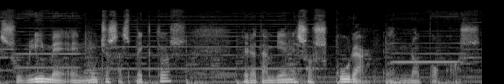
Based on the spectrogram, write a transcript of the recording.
sublime en muchos aspectos, pero también es oscura en no pocos.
